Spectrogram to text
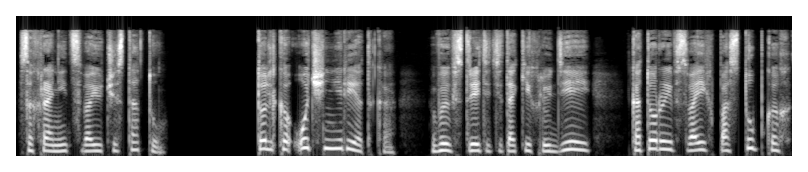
сохранить свою чистоту? Только очень редко вы встретите таких людей, которые в своих поступках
